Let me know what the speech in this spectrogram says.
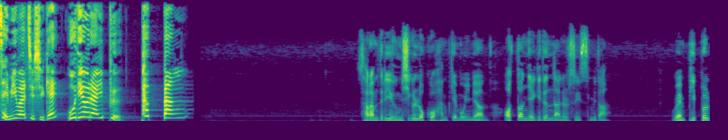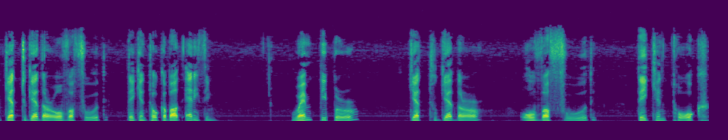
재미와 지식의 오디오 라이프 팝빵 사람들이 음식을 놓고 함께 모이면 어떤 얘기든 나눌 수 있습니다. When people get together over food, they can talk about anything. When people get together over food, they can talk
